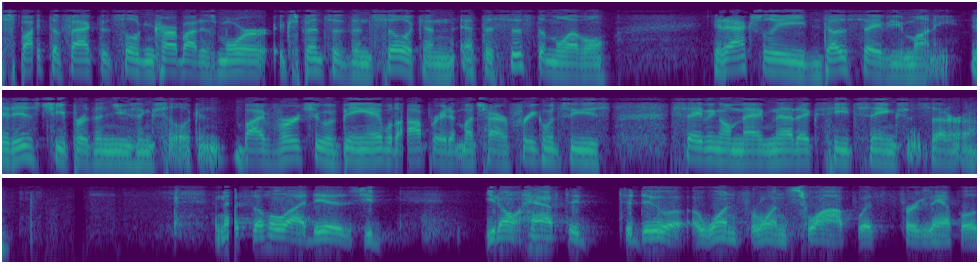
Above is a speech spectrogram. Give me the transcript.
despite the fact that silicon carbide is more expensive than silicon, at the system level, it actually does save you money. It is cheaper than using silicon by virtue of being able to operate at much higher frequencies, saving on magnetics, heat sinks, et cetera. And that's the whole idea is you you don't have to do a, a one for one swap with, for example, a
